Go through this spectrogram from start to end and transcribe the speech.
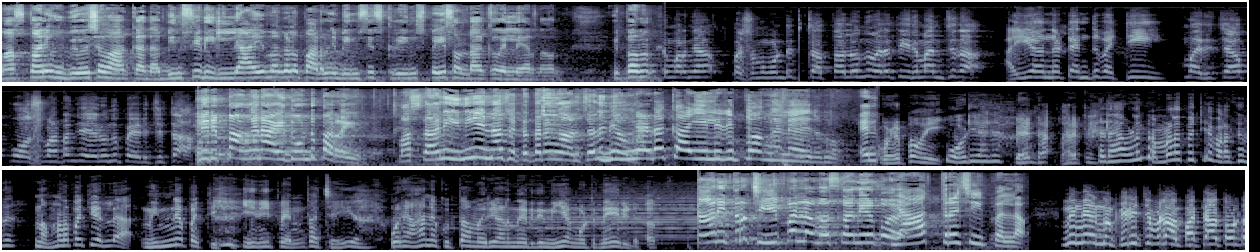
മസ്താനി ഉപയോഗിച്ച വാക്കാതാ. ബിൻസിയുടെ ഇല്ലായ്മകൾ പറഞ്ഞ് ബിൻസി സ്ക്രീൻ സ്പേസ് ഉണ്ടാക്കുമല്ലായിരുന്നു ഇപ്പം പറഞ്ഞ വിഷമം കൊണ്ട് ചത്താലോന്ന് വരെ തീരുമാനിച്ചതാ. അയ്യോ എന്നിട്ട് എന്ത് പറ്റി? മരിച്ച പോസ്റ്റ്മോർട്ടം ചെയ്യലൊന്ന് പേടിച്ചിട്ടാ. ഇവരിപ്പോ അങ്ങനെ ആയതുകൊണ്ട് പറയും. മസ്താനി ഇനി എന്നാ ചെറ്റത്തരം കാണിച്ചാലും ഞാൻ നിങ്ങളുടെ കയ്യിലിരിപ്പ് അങ്ങനെയായിരുന്നു. കുഴപ്പമായി. ഓടിയാലോ? വേണ്ട അവൾ നമ്മളെ പറ്റിയ പറഞ്ഞത്. നമ്മളെ പറ്റിയല്ല നിന്നെ പറ്റി. ഇനിയിപ്പോ എന്താ ചെയ്യാ? ഒരു ആന കുത്താൻ വരികയാണെന്ന് കരുതി നീ അങ്ങോട്ട് നേരിടും. ഞാൻ ഇത്ര ചീപ്പല്ല മസ്താനിയെ പോലെ. ഞാൻ അത്ര ചീപ്പല്ല. നിന്നെ ഒന്നും പിരിച്ചുവിടാൻ പറ്റാത്തോണ്ട്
